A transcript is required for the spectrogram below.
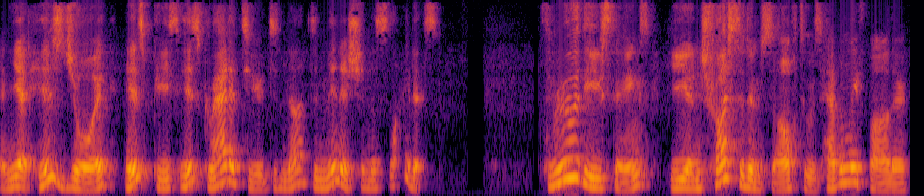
And yet his joy, his peace, his gratitude did not diminish in the slightest. Through these things, he entrusted himself to his heavenly Father,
